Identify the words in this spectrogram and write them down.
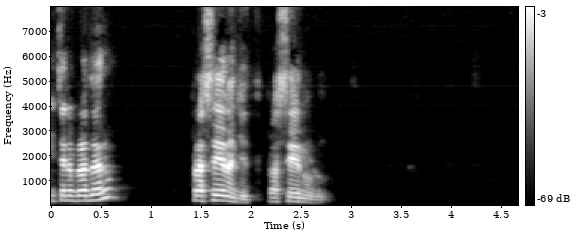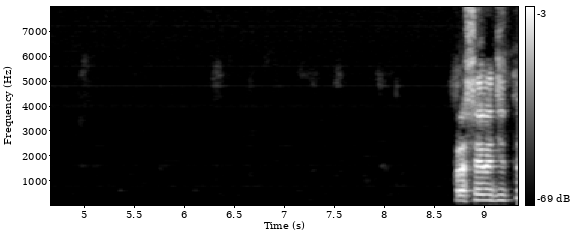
ఇతని బ్రదరు ప్రసేనజిత్ ప్రసేనుడు. ప్రసేనజిత్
